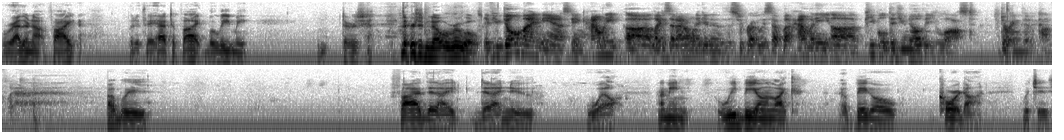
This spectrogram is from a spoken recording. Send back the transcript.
rather not fight but if they had to fight believe me there's there's no rules If you don't mind me asking, how many, uh, like I said, I don't want to get into the super ugly stuff, but how many uh, people did you know that you lost during the conflict? probably five that I that I knew well. I mean, we'd be on like a big old cordon, which is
